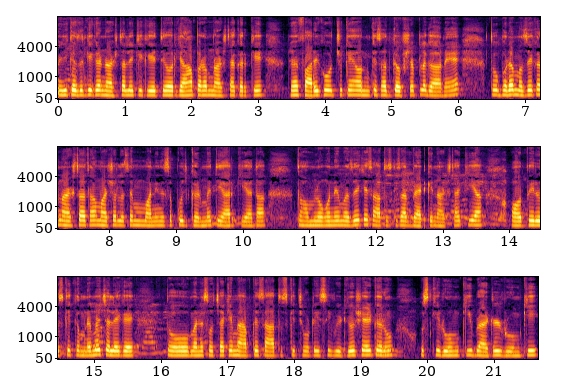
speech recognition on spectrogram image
मेरी कज़न के घर नाश्ता लेके गए थे और यहाँ पर हम नाश्ता करके जो है फारिग हो चुके हैं और उनके साथ गपशप लगा रहे हैं। तो बड़ा मज़े का नाश्ता था। माशाल्लाह से ममानी ने सब कुछ घर में तैयार किया था। तो हम लोगों ने मज़े के साथ उसके साथ बैठ के नाश्ता किया और फिर उसके कमरे में चले गए। तो मैंने सोचा कि मैं आपके साथ उसकी छोटी सी वीडियो शेयर करूँ, उसकी रूम की ब्राइडल रूम की।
